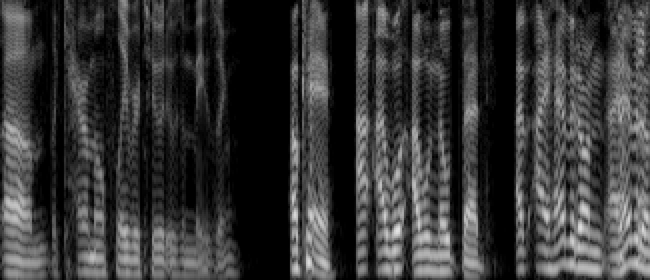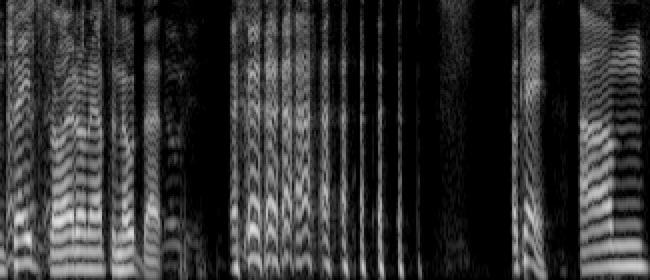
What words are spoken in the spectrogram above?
um, the caramel flavor to it. It was amazing. Okay, I, I will I will note that. I, I have it on I have it on tape, so I don't have to note that. okay. Um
